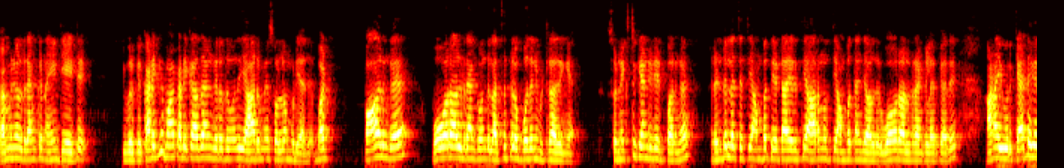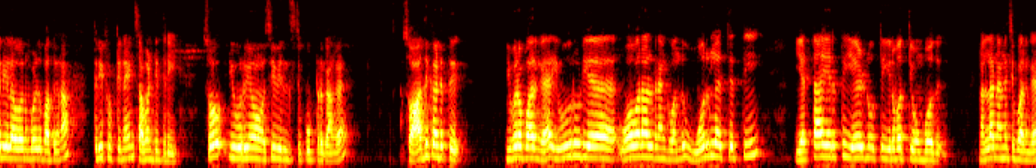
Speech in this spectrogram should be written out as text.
கம்யூனல் ரேங்க் நைன்டி எயிட்டு இவருக்கு கிடைக்குமா கிடைக்காதாங்கிறது வந்து யாருமே சொல்ல முடியாது. பட் பாருங்க ஓவரால் ரேங்க் வந்து லட்சத்தில் போதேன்னு விட்டுறாதீங்க. ஸோ நெக்ஸ்ட் கேண்டிடேட் பாருங்கள் ரெண்டு லட்சத்தி ஐம்பத்தி எட்டாயிரத்தி அறநூத்தி ஐம்பத்தஞ்சாவது ஓவரால் ரேங்க்ல இருக்காரு. ஆனால் இவர் கேட்டகரியில் வரும்போது பார்த்தீங்கன்னா three fifty nine seventy three so இவரையும் சிவில் லிஸ்ட் கூப்பிட்டுருக்காங்க. ஸோ அதுக்கடுத்து இவரை பாருங்க இவருடைய ஓவரால் ரேங்க் வந்து ஒரு லட்சத்தி எட்டாயிரத்தி எழுநூத்தி இருபத்தி ஒம்பது நல்லா நினச்சி பாருங்க.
